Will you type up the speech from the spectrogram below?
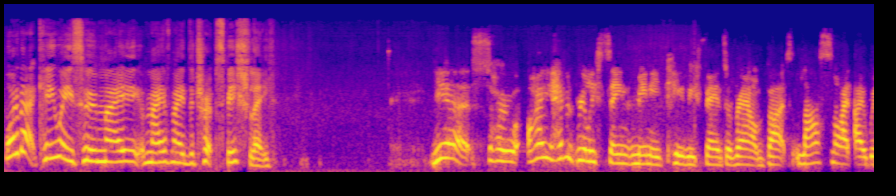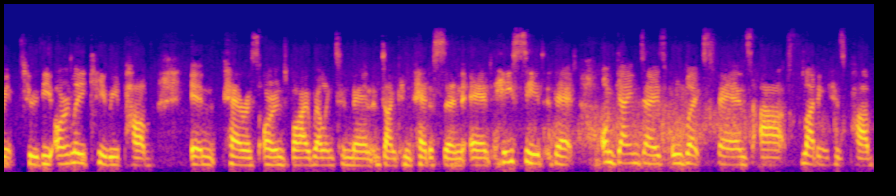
What about Kiwis who may may have made the trip specially? Yeah, so I haven't really seen many Kiwi fans around, but last night I went to the only Kiwi pub in Paris owned by Wellington man Duncan Patterson, and he said that on game days, All Blacks fans are flooding his pub.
